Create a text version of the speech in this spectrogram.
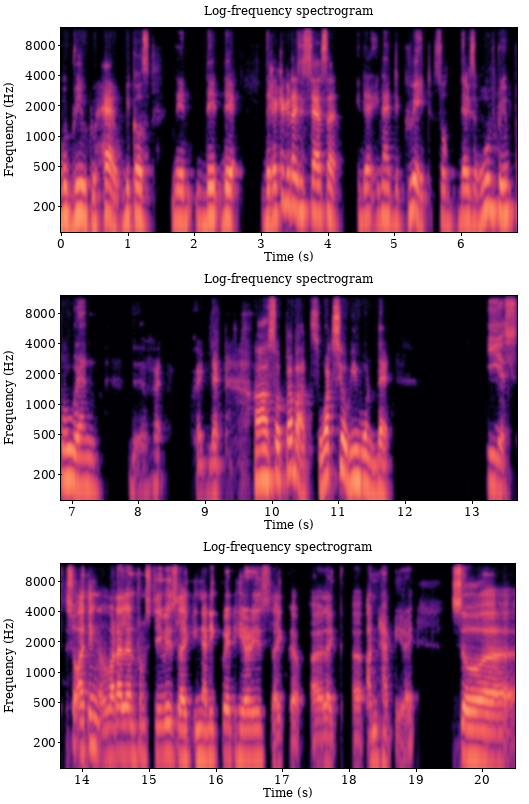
good view to have because they they they, they recognize it as a inadequate. So there's a room to improve and the, like that. Uh, so Prabath, so what's your view on that? Yes. So I think what I learned from Steve is like inadequate here is like uh, uh, like uh, unhappy, right? So uh,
